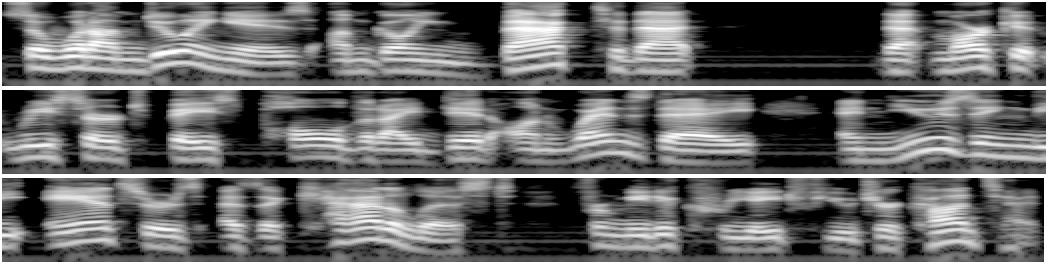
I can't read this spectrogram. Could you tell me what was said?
So what I'm doing is I'm going back to that that market research based poll that I did on Wednesday and using the answers as a catalyst for me to create future content.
